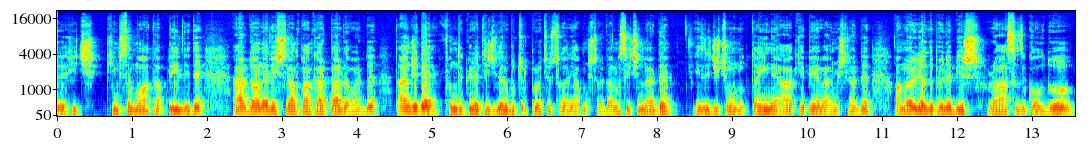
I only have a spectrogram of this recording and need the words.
E, hiç kimse muhatap değil dedi. Erdoğan'ı eleştiren pankartlar da vardı. Daha önce de fındık üreticileri bu tür protestolar yapmışlardı ama seçimlerde ezici çoğunlukta yine AKP'ye vermişlerdi. Ama öyle ya da böyle bir rahatsızlık olduğu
